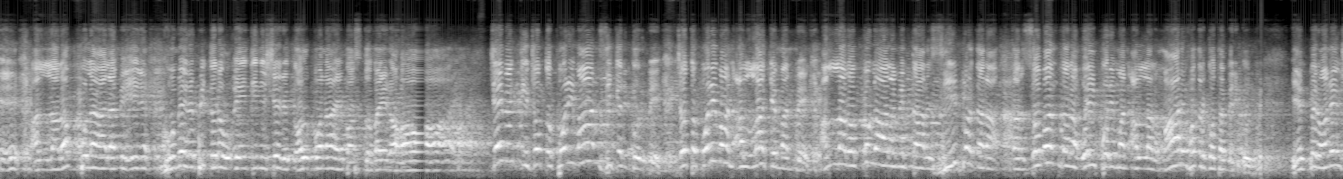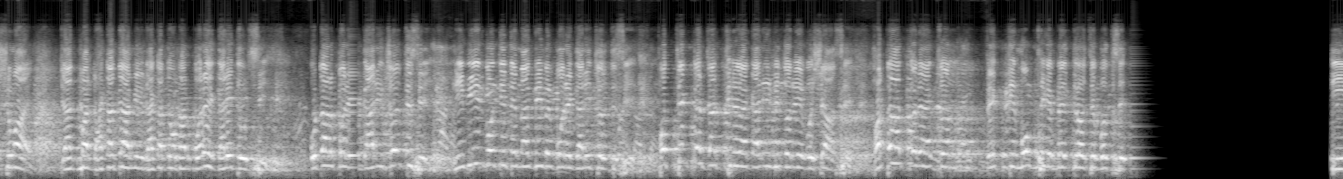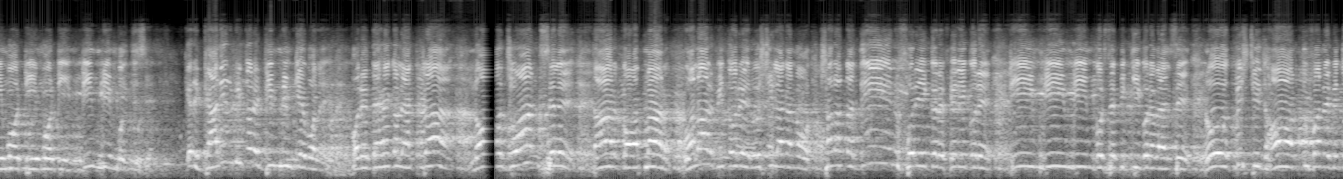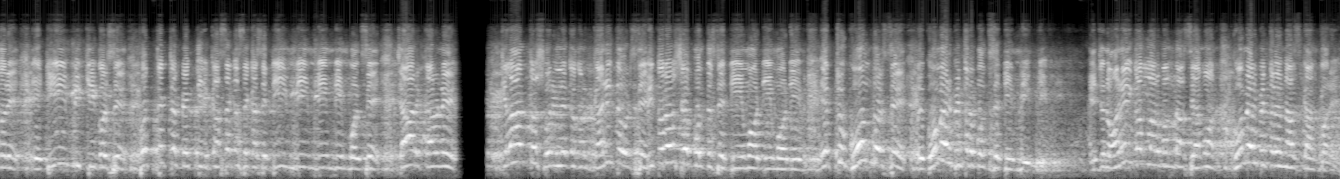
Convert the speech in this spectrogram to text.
আল্লাহ রাব্বুল আলামিন ঘুমের ভিতরেও এই জিনিসের কল্পনায় বাস্তবায়ন হয়। যে ব্যক্তি যত পরিমাণ জিকির করবে, যত পরিমাণ আল্লাহকে মানবে, আল্লাহ রাব্বুল আলামিন তার জিহ্বা দ্বারা, তার জবান দ্বারা ওই পরিমাণ আল্লাহর মারিফতের কথা বের করবে। একবার অনেক সময়, যে একবার ঢাকাতে আমি, ঢাকাতে ওঠার পরে গাড়িতে উঠছি ওটার পরে গাড়ি চলতেছে, নিবিড় গতিতে মাগরিবের পরে গাড়ি চলতেছে। প্রত্যেকটা যাত্রীরা গাড়ির ভিতরে বসে আছে। হঠাৎ করে একজন ব্যক্তির মুখ থেকে বেরতে হচ্ছে, বলতেছে ডিম ও ডিম ও ডিম ডিম ডিম বলতেছে। গাড়ির ভিতরে ডিম ডিম কে বলে? পরে দেখা গেল একটা নজওয়ান ছেলে, তার আপনার গলার ভিতরে রশি লাগানো, সারাটা দিন ফরি করে ফেরি করে ডিম ডিম ডিম করছে, বিক্রি করে বেড়াচ্ছে রোদ, বৃষ্টি, ঝড়, তুফানের ভিতরে এই ডিম বিক্রি করছে। প্রত্যেকটা ব্যক্তির কাছে কাছে কাছে ডিম ডিম ডিম ডিম বলছে। যার কারণে ক্লান্ত শরীরে যখন গাড়িতে উঠছে, ভিতরেও সে বলতেছে ডিম ও ডিম ও ডিম। একটু ঘুম ধরছে, ওই ঘুমের ভিতরে বলতেছে, ডিম ডিম ডিম। এই জন্য অনেক আল্লাহর বান্দা আছে এমন ভিতরে নাচ গান করে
